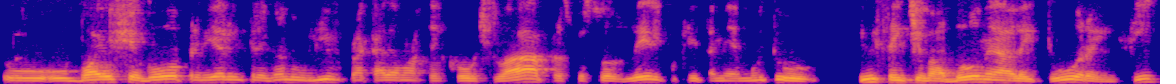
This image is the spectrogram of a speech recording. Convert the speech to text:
o, o Boyle chegou primeiro entregando um livro para cada Master Coach lá, para as pessoas lerem, porque ele também é muito incentivador, né, a leitura, enfim.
